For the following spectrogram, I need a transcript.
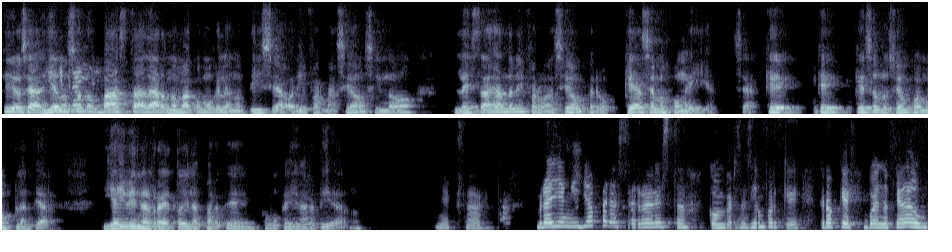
Sí, o sea, ya no solo basta dar nomás como que la noticia o la información, sino le estás dando la información, pero ¿qué hacemos con ella? O sea, ¿qué, qué, qué solución podemos plantear? Y ahí viene el reto y la parte como que divertida, ¿no? Exacto. Brian, y ya para cerrar esta conversación, porque creo que, bueno, quedan,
